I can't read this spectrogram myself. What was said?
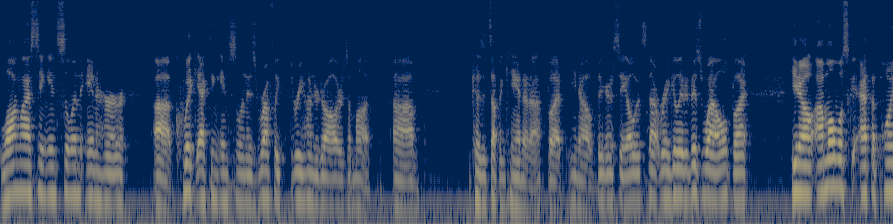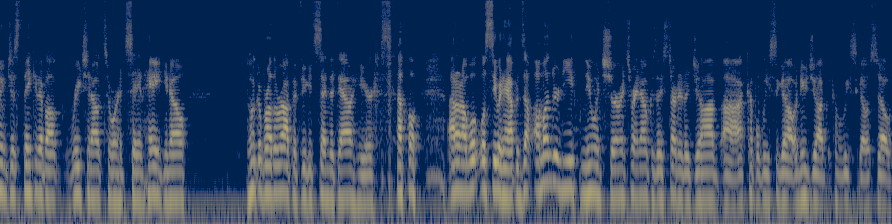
long lasting insulin and her uh, quick acting insulin is roughly three hundred dollars a month because um, it's up in Canada. But you know they're gonna say, oh, it's not regulated as well. But you know I'm almost at the point just thinking about reaching out to her and saying, hey, you know. Hook a brother up if you could send it down here. So I don't know. We'll, we'll see what happens. I'm underneath new insurance right now because I started a job uh, a couple weeks ago, a new job a couple weeks ago. So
